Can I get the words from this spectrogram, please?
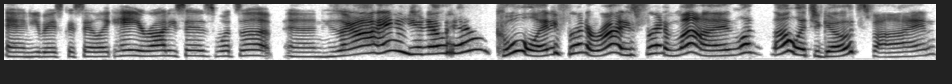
and you basically say like hey Roddy says what's up? And he's like oh hey you know him? Cool any friend of Roddy's friend of mine. Let, I'll let you go it's fine.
